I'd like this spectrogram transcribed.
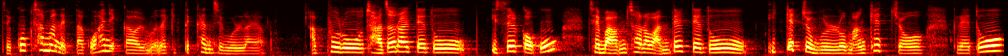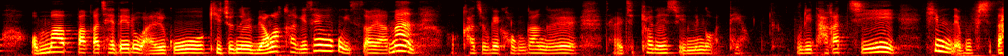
이제 꾹 참아냈다고 하니까 얼마나 기특한지 몰라요. 앞으로 좌절할 때도 있을 거고 제 마음처럼 안 될 때도 있겠죠 물론 많겠죠. 그래도 엄마 아빠가 제대로 알고 기준을 명확하게 세우고 있어야만 어, 가족의 건강을 잘 지켜낼 수 있는 것 같아요. 우리 다 같이 힘내봅시다.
